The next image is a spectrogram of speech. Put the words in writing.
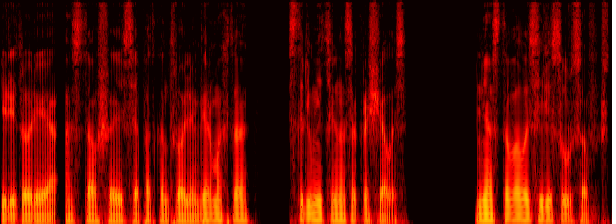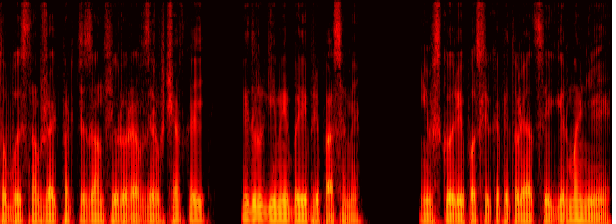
Территория, оставшаяся под контролем вермахта, стремительно сокращалась. Не оставалось и ресурсов, чтобы снабжать партизан фюрера взрывчаткой и другими боеприпасами. И вскоре после капитуляции Германии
